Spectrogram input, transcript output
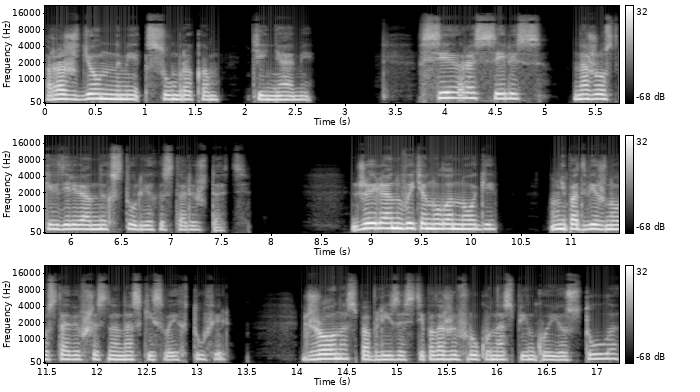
рожденными сумраком тенями, все расселись на жестких деревянных стульях и стали ждать. Джиллиан вытянула ноги, неподвижно уставившись на носки своих туфель. Джонас поблизости, положив руку на спинку ее стула,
